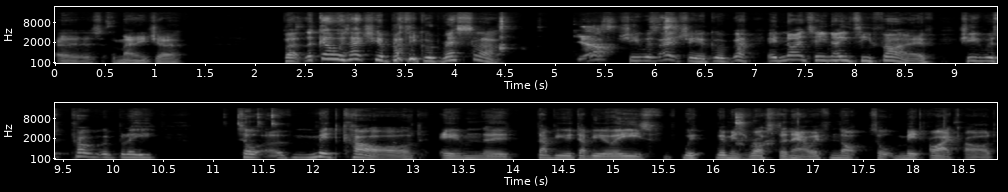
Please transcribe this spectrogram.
as a manager, but the girl is actually a bloody good wrestler. Yeah, She was actually a good. In 1985, she was probably sort of mid card in the WWE's women's roster now, if not sort of mid high card.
